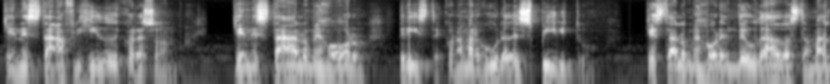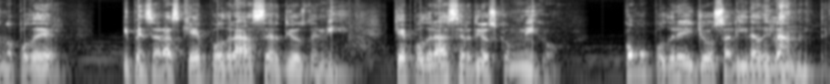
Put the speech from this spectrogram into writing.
quien está afligido de corazón, quien está a lo mejor triste, con amargura de espíritu, que está a lo mejor endeudado hasta más no poder, y pensarás, ¿qué podrá hacer Dios de mí? ¿Qué podrá hacer Dios conmigo? ¿Cómo podré yo salir adelante?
